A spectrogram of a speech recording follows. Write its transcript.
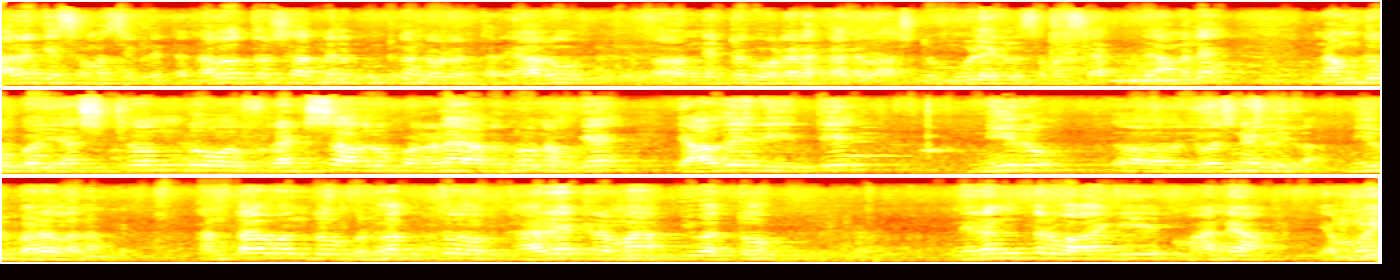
ಆರೋಗ್ಯ ಸಮಸ್ಯೆಗಳಿರ್ತವೆ ನಲವತ್ತು ವರ್ಷ ಆದಮೇಲೆ ಕುಂಟ್ಕೊಂಡು ಓಡಾಡ್ತಾರೆ. ಯಾರು ನೆಟ್ಟಿಗೆ ಓಡಾಡೋಕ್ಕಾಗಲ್ಲ. ಅಷ್ಟು ಮೂಳೆಗಳ ಸಮಸ್ಯೆ ಆಗ್ತದೆ. ಆಮೇಲೆ ನಮ್ದು ಬ- ಎಷ್ಟೊಂದು ಫ್ಲಡ್ಸ್ ಆದರೂ ಪ್ರಳಯ ಆದ್ರೂ ನಮಗೆ ಯಾವುದೇ ರೀತಿ ನೀರು ಯೋಜನೆಗಳಿಲ್ಲ. ನೀರು ಬರಲ್ಲ ನಮಗೆ. ಅಂತ ಒಂದು ಬೃಹತ್ ಕಾರ್ಯಕ್ರಮ ಇವತ್ತು ನಿರಂತರವಾಗಿ ಮಾನ್ಯ ಎಂ ವೈ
